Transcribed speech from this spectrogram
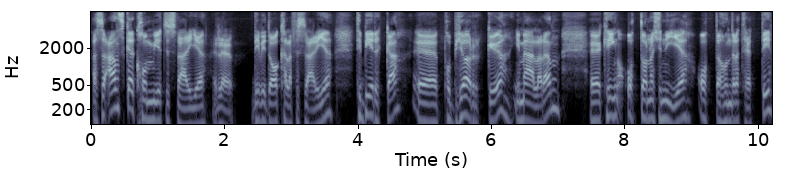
Alltså Ansgar kom ju till Sverige, eller det vi idag kallar för Sverige, till Birka eh, på Björkö i Mälaren eh, kring 829-830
